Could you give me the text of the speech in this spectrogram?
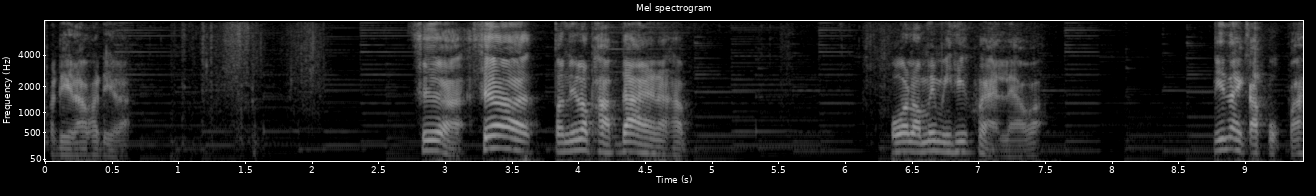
พอดีแล้วพอดีแล้ว เสื้อเสื้อตอนนี้เราพับได้นะครับ เพราะว่าเราไม่มีที่แขวนแล้วอะนี่ในกระปุกปะ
